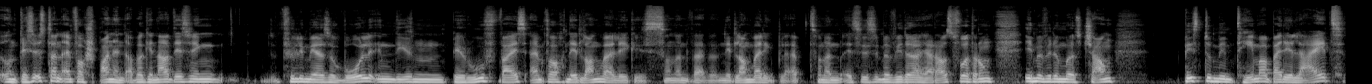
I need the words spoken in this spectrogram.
Und das ist dann einfach spannend. Aber genau deswegen fühle ich mich so wohl in diesem Beruf, weil es einfach nicht langweilig ist, sondern weil nicht langweilig bleibt, sondern es ist immer wieder Herausforderung. Immer wieder musst schauen, bist du mit dem Thema bei den Leuten?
